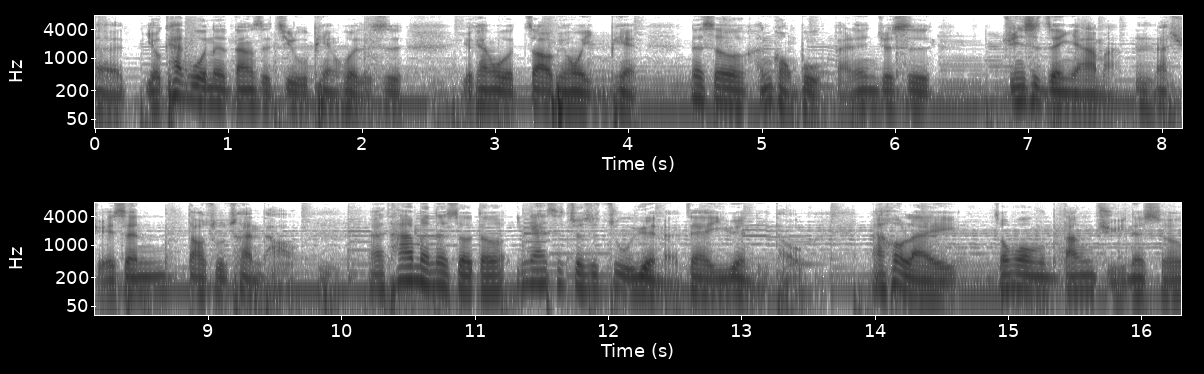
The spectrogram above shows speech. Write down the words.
呃有看过那当时纪录片或者是有看过照片或影片，那时候很恐怖，反正就是军事镇压嘛，嗯。那学生到处窜逃，嗯。那他们那时候都应该是就是住院了，在医院里头。那后来中共当局那时候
